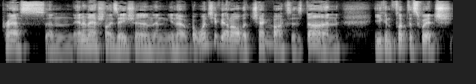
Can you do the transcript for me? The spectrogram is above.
press and internationalization. And, you know, but once you've got all the check hmm. boxes done, you can flip the switch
